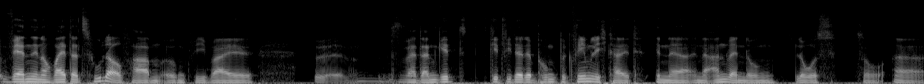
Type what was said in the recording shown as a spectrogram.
werden sie noch weiter Zulauf haben irgendwie, weil, äh, weil dann geht, geht wieder der Punkt Bequemlichkeit in der, in der Anwendung los. So, äh,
